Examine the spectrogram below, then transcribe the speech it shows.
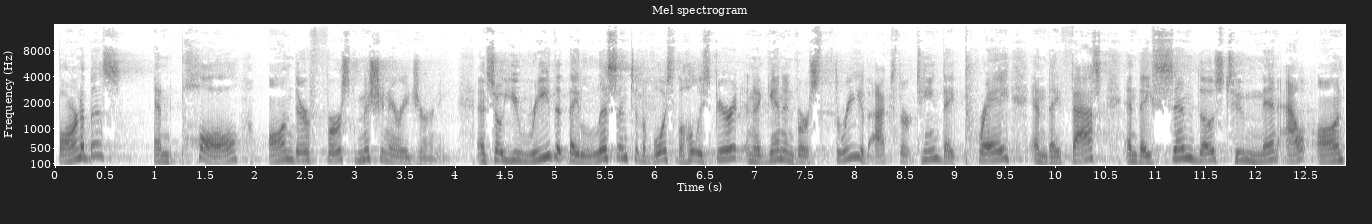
Barnabas and Paul on their first missionary journey. And so you read that they listen to the voice of the Holy Spirit. And again, in verse 3 of Acts 13, they pray and they fast and they send those two men out on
